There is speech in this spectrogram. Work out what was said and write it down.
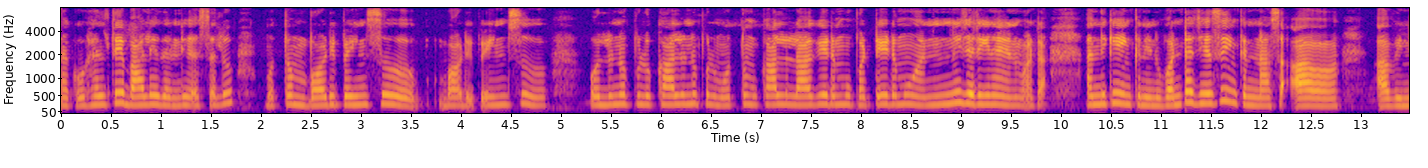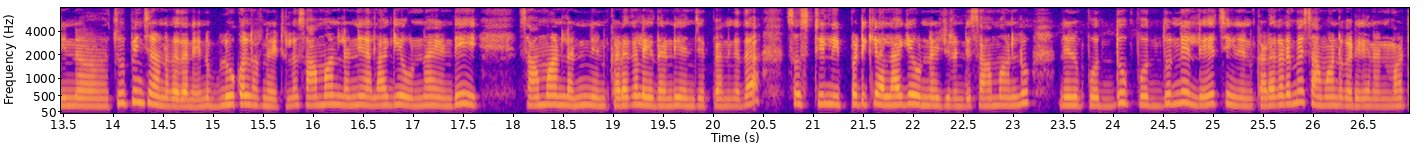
నాకు హెల్తే బాగాలేదండి అసలు. మొత్తం బాడీ పెయిన్స్, బాడీ పెయిన్స్, ఒళ్ళు నొప్పులు, కాళ్ళు నొప్పులు మొత్తం కాళ్ళు లాగేయడము, పట్టేయడము అన్నీ జరిగినాయి అనమాట అందుకే ఇంక నేను వంట చేసి ఇంకా నా స అవి నిన్న చూపించాను కదా నేను బ్లూ కలర్ నైట్లో సామాన్లన్నీ అలాగే ఉన్నాయండి. సామాన్లన్నీ నేను కడగలేదండి అని చెప్పాను కదా సో, స్టిల్ ఇప్పటికీ అలాగే ఉన్నాయి చూడండి సామాన్లు. నేను పొద్దు పొద్దున్నే లేచి నేను కడగడమే సామాన్లు కడిగాను అనమాట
